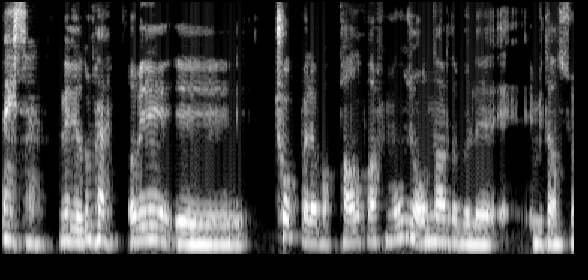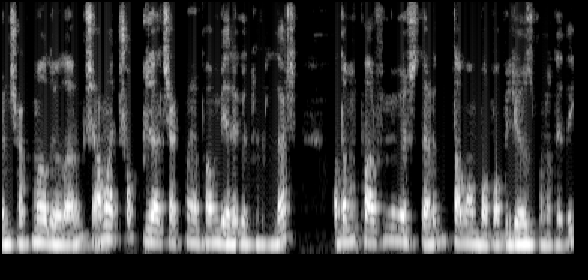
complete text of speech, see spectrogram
Neyse ne diyordum? Heh, o beni e, çok böyle pa- pahalı parfüm olunca onlar da böyle e, imitasyon çakma alıyorlarmış ama çok güzel çakma yapan bir yere götürdüler. Adamın parfümü gösterdim. Tamam baba biliyoruz bunu dedi.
